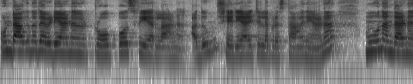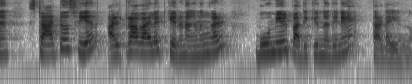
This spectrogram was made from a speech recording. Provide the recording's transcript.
ഉണ്ടാകുന്നത് എവിടെയാണ്? ട്രോപ്പോസ്ഫിയറിലാണ് അതും ശരിയായിട്ടുള്ള പ്രസ്താവനയാണ്. മൂന്ന് എന്താണ് സ്ട്രാറ്റോസ്ഫിയർ അൾട്രാവയലറ്റ് കിരണങ്ങൾ ഭൂമിയിൽ പതിക്കുന്നതിനെ തടയുന്നു.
